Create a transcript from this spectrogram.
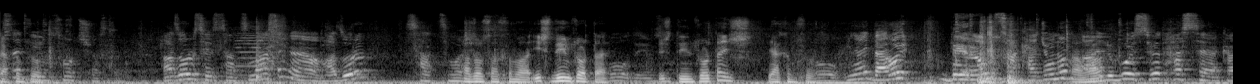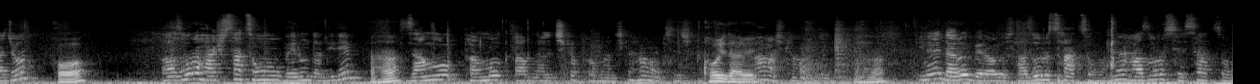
Якам сот. дуюм сотш аст. 1300 сум аст, не, 1100 сум аст. ҳазор састама иш дим сорта иш дим сорта иш якм сорт О, инаи дарои берау сакаҷонам, Аҳа. ай любой свет ҳаст сакаҷон. хоб 1800 сум берун дадидем. аҳа Замок, памок, абналичка, памаличка ҳама чизиш. қоидави Ҳамаш комплект. аҳа Инаи дарои берау 1100 сум, не 1300 сум.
